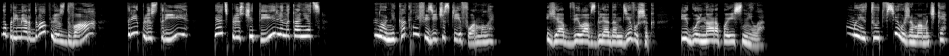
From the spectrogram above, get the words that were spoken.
Например, 2 плюс 2, 3 плюс 3, 5 плюс 4, наконец. Но никак не физические формулы. Я обвела взглядом девушек, и Гульнара пояснила. «Мы тут все уже мамочки.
